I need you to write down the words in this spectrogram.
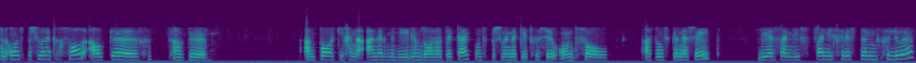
in ons persoonlike geval, elke elke 'n paartjie gaan 'n ander manier om daarna te kyk. Ons persoonlik het gesê ons sal as ons kinders het, leer van die van die Christen geloof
